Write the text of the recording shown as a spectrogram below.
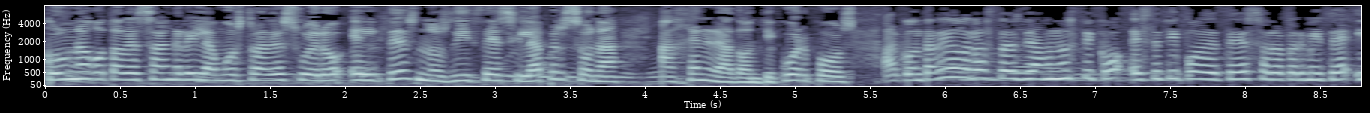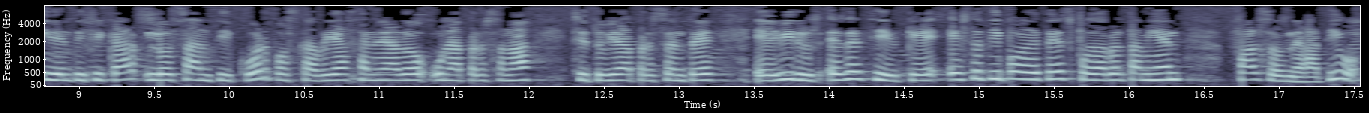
Con una gota de sangre y la muestra de suero, el test nos dice si la persona ha generado anticuerpos. Al contrario de los test diagnóstico, este tipo de test solo permite identificar los anticuerpos que habría generado una persona si tuviera presente el virus. Es decir, que este tipo de test puede haber también falsos negativos.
